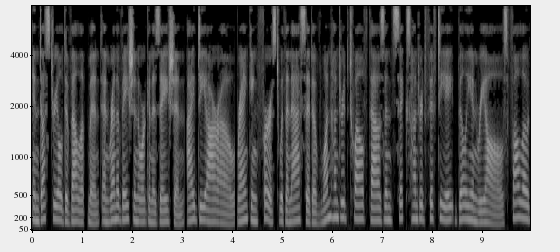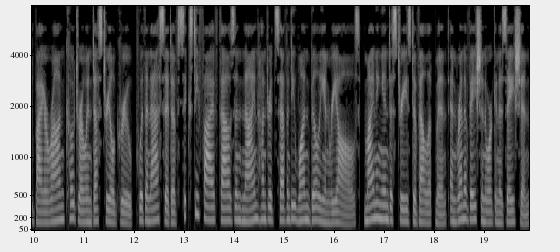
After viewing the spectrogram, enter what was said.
Industrial Development and Renovation Organization IDRO ranking first with an asset of 112,658 billion rials followed by Iran Khodro Industrial Group with an asset of 65,971 billion rials, Mining Industries Development and Renovation Organization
